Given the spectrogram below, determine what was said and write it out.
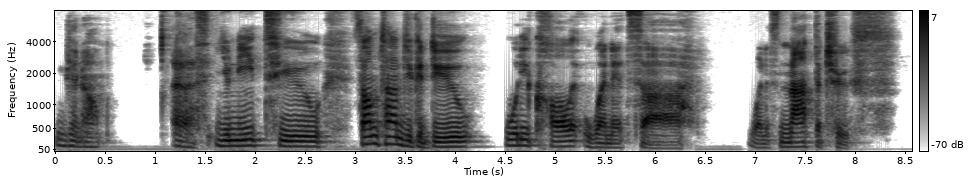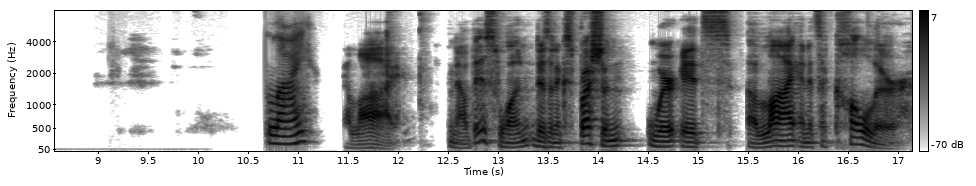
you know, uh, you need to, sometimes you could do, what do you call it when it's, uh, when it's not the truth? Lie. a lie. Now, this one, there's an expression where it's a lie and it's a color,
